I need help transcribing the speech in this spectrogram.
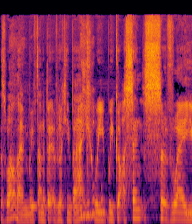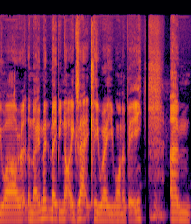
as well. Then we've done a bit of looking back. we we've got a sense of where you are at the moment. Maybe not exactly where you want to be. Mm-hmm. Um,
